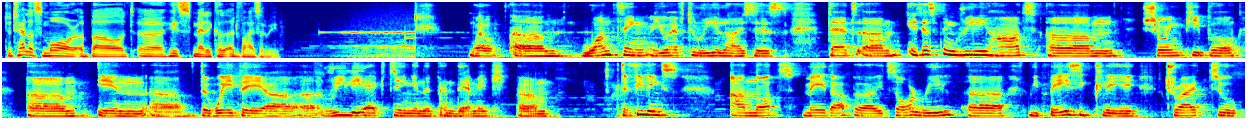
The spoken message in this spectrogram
to tell us more about uh, his medical advisory. Well, um, one thing you have to realize is that um, it has been really hard um, showing people um, in uh, the way they are uh, really acting in the pandemic. Um, the feelings are not made up. Uh, it's all real. Uh, we basically try to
